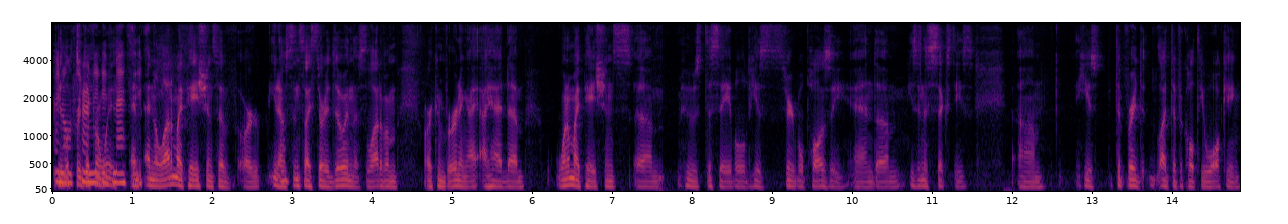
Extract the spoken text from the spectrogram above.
an look alternative ways. method. And, and a lot of my patients have, are, you know, since I started doing this, a lot of them are converting. I, I had um, one of my patients um, who's disabled. He has cerebral palsy, and um, he's in his 60s. He has very lot difficulty walking,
